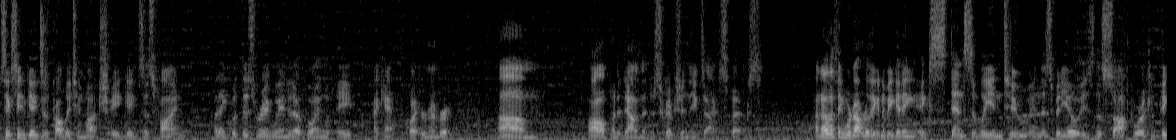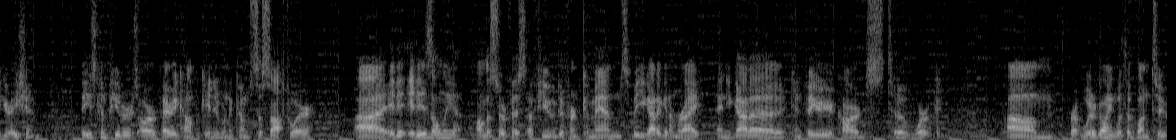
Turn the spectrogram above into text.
16 gigs is probably too much, 8 gigs is fine. I think with this rig we ended up going with 8, I can't quite remember. Um, I'll put it down in the description, the exact specs. Another thing we're not really going to be getting extensively into in this video is the software configuration. These computers are very complicated when it comes to software. Uh, it, it is only on the surface a few different commands, but you gotta get them right, and you gotta configure your cards to work. Um, we're going with Ubuntu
